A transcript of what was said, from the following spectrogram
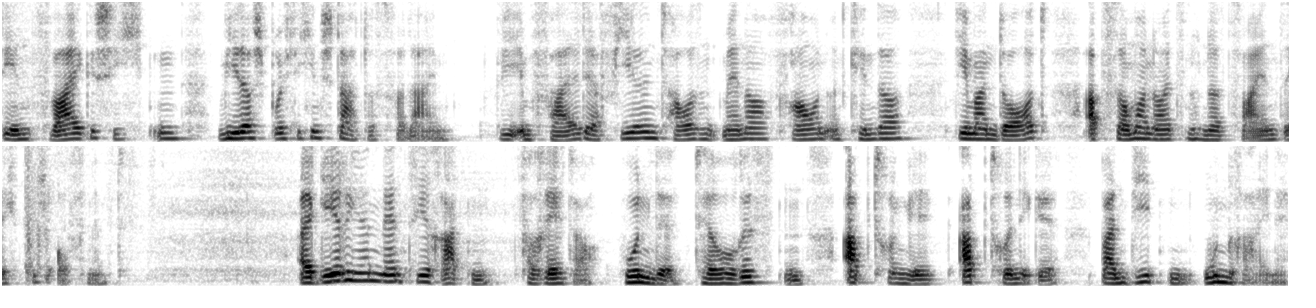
denen zwei Geschichten widersprüchlichen Status verleihen, wie im Fall der vielen tausend Männer, Frauen und Kinder, die man dort ab Sommer 1962 aufnimmt. Algerien nennt sie Ratten, Verräter, Hunde, Terroristen, Abtrünnige, Banditen, Unreine.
